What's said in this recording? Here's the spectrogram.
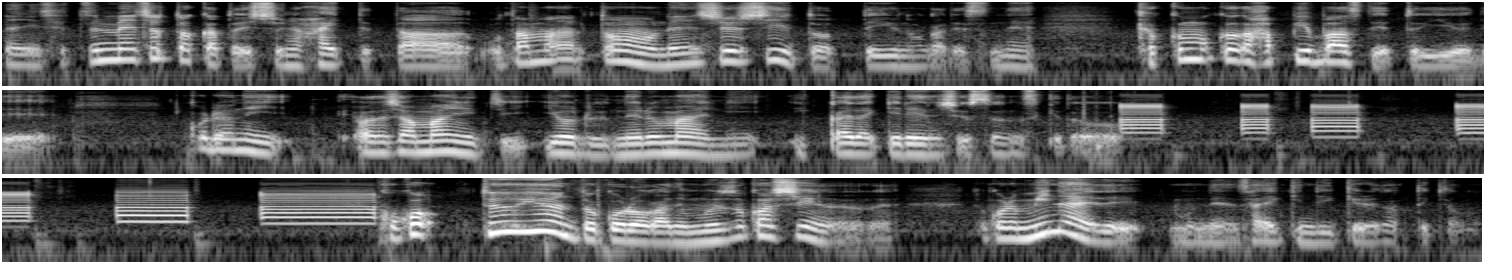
何、説明書とかと一緒に入ってたオタマトーン練習シートっていうのがですね、曲目がハッピーバースデーというで、これをね、私は毎日夜寝る前に一回だけ練習するんですけど、ここ、to you のところがね、難しいのよね。これ見ないでもね、最近できるようになってきたの。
